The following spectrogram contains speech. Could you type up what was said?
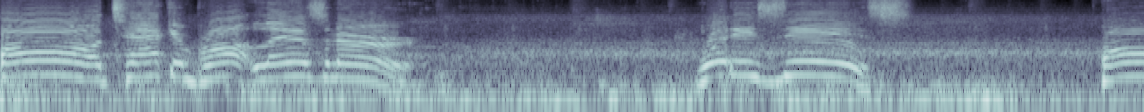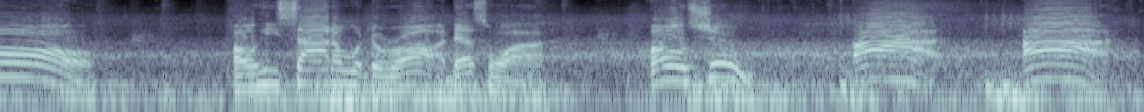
Oh, attacking Brock Lesnar. What is this? Paul. Oh, he siding with the Rock. That's why. Oh, shoot. Ah. Ah.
